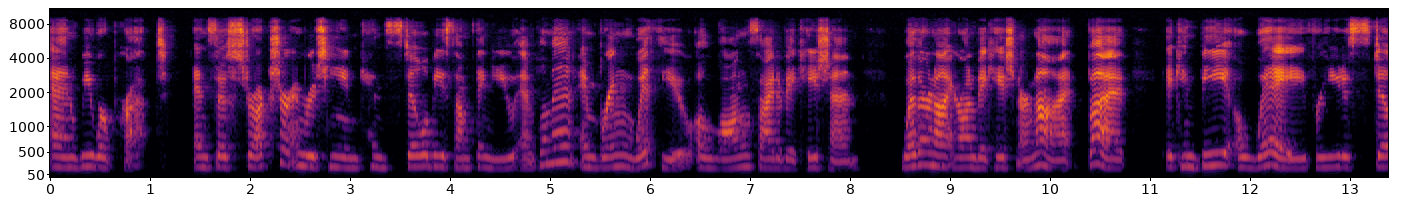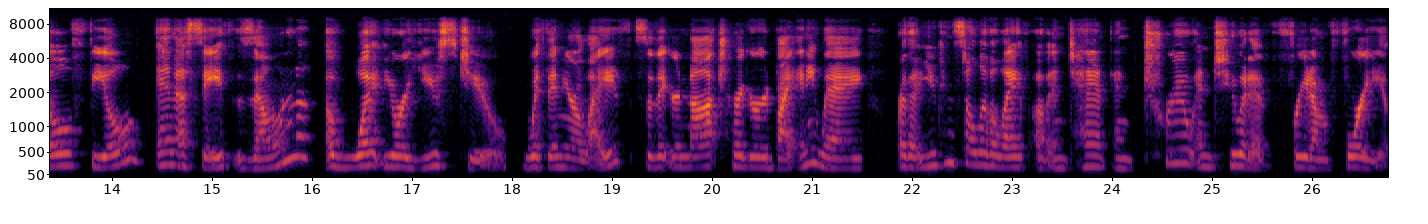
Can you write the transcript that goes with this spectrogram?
and we were prepped. And so, structure and routine can still be something you implement and bring with you alongside a vacation, whether or not you're on vacation or not. But it can be a way for you to still feel in a safe zone of what you're used to within your life so that you're not triggered by any way or that you can still live a life of intent and true intuitive freedom for you.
